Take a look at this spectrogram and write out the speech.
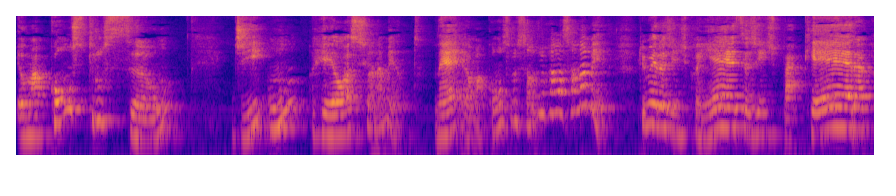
é uma construção de um relacionamento, né? É uma construção de um relacionamento. Primeiro a gente conhece, a gente paquera,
